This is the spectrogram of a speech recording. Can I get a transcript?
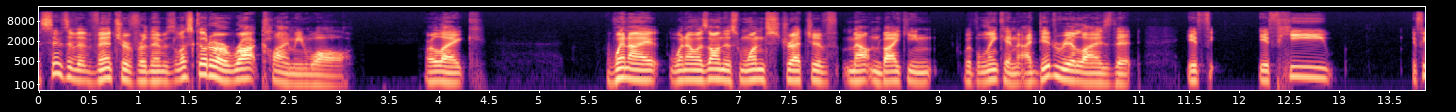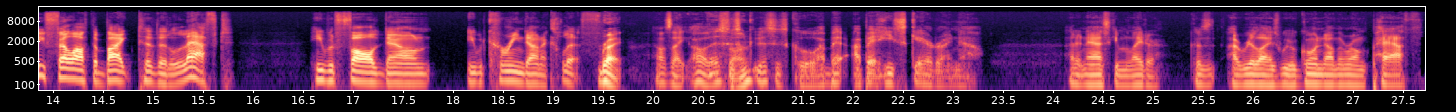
sense of adventure for them is let's go to a rock climbing wall, or like when I when I was on this one stretch of mountain biking with Lincoln, I did realize that if if he if he fell off the bike to the left, he would fall down. He would careen down a cliff. Right. I was like, oh, this is fun. this is cool. I bet I bet he's scared right now. I didn't ask him later because I realized we were going down the wrong path,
